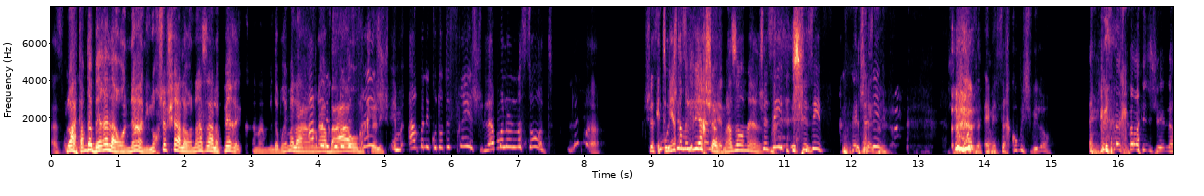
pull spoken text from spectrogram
אז לא, אתה מדבר על העונה, אני לא חושב שעל העונה זה על הפרק. אנחנו מדברים על העונה הבאה או בכללי. הם ארבע נקודות הפרש, למה לא לנסות? למה? את מי אתה מביא עכשיו? מה זה אומר? שזיף, שזיף. הם ישחקו בשבילו. זה הכל בשבילו.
